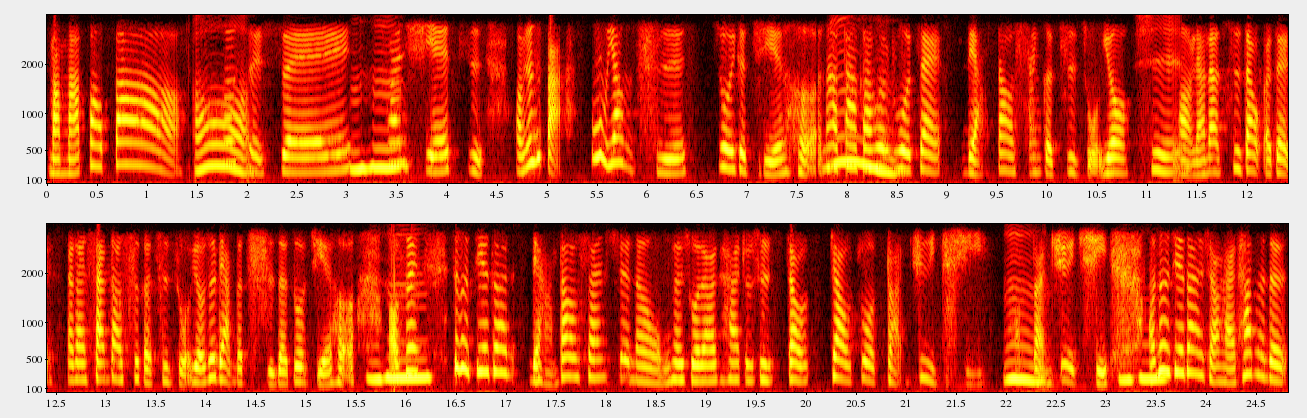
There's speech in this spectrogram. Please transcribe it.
妈妈抱抱，喝哦，水水，嗯穿，鞋子，哦，就是把不一样的词做一个结合。那大概会嗯落在两到三个字左右。是哦，两到四到呃对，大概三到四个字左右，这两个词的做结合。嗯哦，所以这个阶段两到三岁呢，我们会说到它就是叫叫做短句期，嗯哦，短句期。嗯哦，这个阶段的小孩，他们的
